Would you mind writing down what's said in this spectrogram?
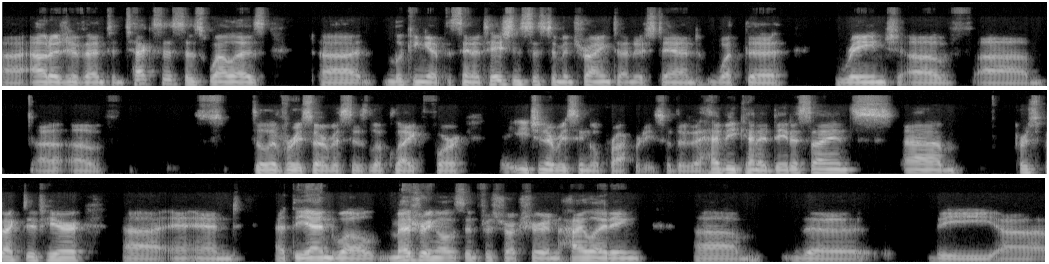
uh, outage event in Texas, as well as uh, looking at the sanitation system and trying to understand what the range of um, uh, of delivery services look like for each and every single property. So there's a heavy kind of data science um, perspective here, uh, and at the end, while measuring all this infrastructure and highlighting um, the the uh,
